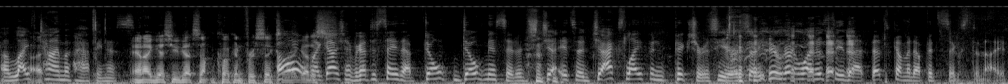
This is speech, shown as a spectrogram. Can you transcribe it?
A lifetime I, of happiness. And I guess you got something cooking for six. Oh my gosh, I forgot to say that. Don't don't miss it. It's it's a Jack's life in pictures here, so you're going to want to see that. That's coming up at six tonight.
